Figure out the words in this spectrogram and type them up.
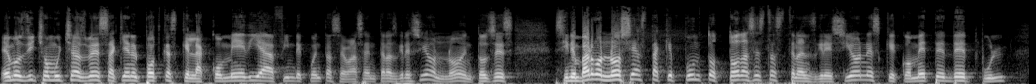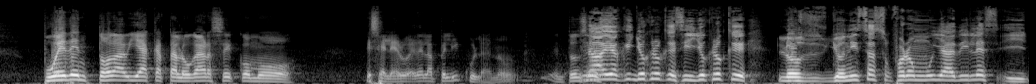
hemos dicho muchas veces aquí en el podcast que la comedia a fin de cuentas se basa en transgresión, ¿no? Entonces, sin embargo, no sé hasta qué punto todas estas transgresiones que comete Deadpool pueden todavía catalogarse como es el héroe de la película, ¿no? Entonces, No, yo, yo creo que sí, yo creo que los guionistas fueron muy hábiles y,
